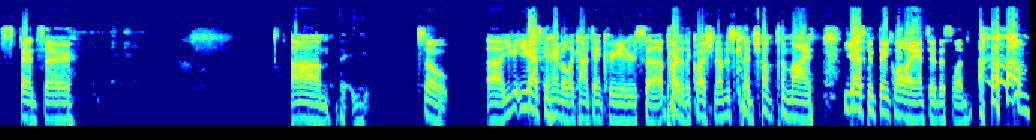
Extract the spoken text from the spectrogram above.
Spencer. Um. So uh, you you guys can handle the content creators uh, part of the question. I'm just gonna jump to mine. You guys can think while I answer this one. um,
